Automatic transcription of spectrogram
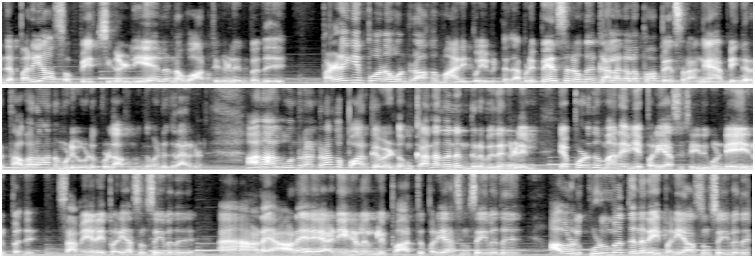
இந்த பரியாச பேச்சுகள் ஏளன வார்த்தைகள் என்பது பழகி போன ஒன்றாக மாறி போய்விட்டது. அப்படி பேசுகிறவங்க கலகலப்பாக பேசுறாங்க அப்படிங்கிற தவறான முடிவுகளுக்குள்ளாகவும் இங்கு வருகிறார்கள். ஆனால் ஒன்று நன்றாக பார்க்க வேண்டும். கணவன் என்கிற விதங்களில் எப்பொழுதும் மனைவியை பரியாசம் செய்து கொண்டே இருப்பது. சமையலை பரியாசம் செய்வது ஆஹ், ஆடை ஆடை அணிகலன்களை பார்த்து பரியாசம் செய்வது அவர்கள் குடும்பத்தினரை பரியாசம் செய்வது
